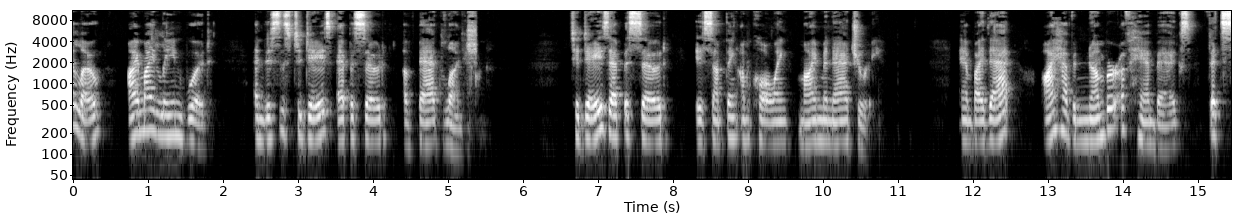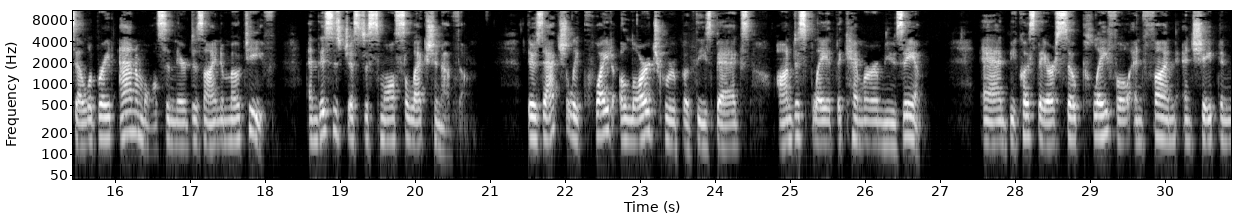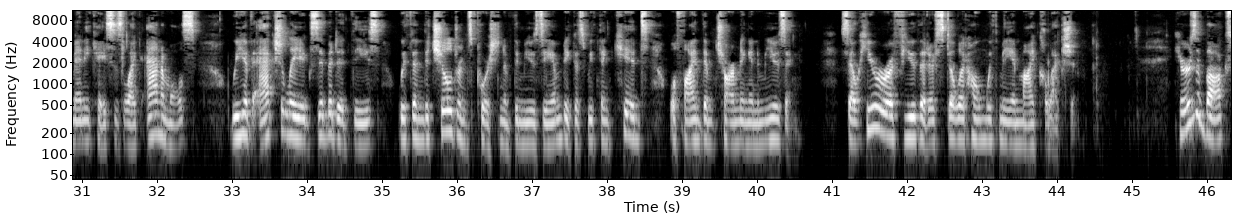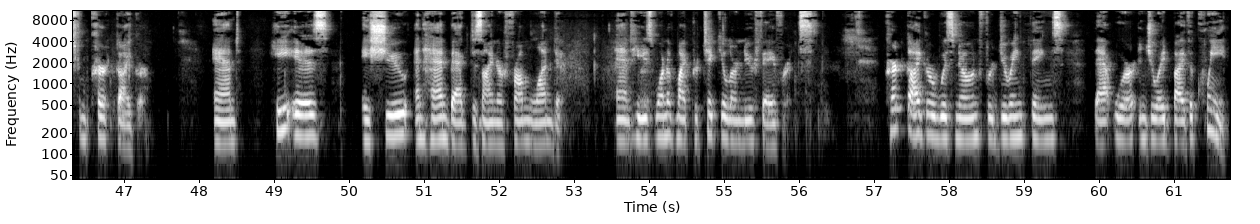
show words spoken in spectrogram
Hello, I'm Ilene Wood, and this is today's episode of Bag Lunch. Today's episode is something I'm calling My Menagerie. And by that, I have a number of handbags that celebrate animals in their design and motif, and this is just a small selection of them. There's actually quite a large group of these bags on display at the Kemerer Museum. And because they are so playful and fun and shaped in many cases like animals, we have actually exhibited these within the children's portion of the museum because we think kids will find them charming and amusing. So here are a few that are still at home with me in my collection. Here's a box from Kurt Geiger, and he is a shoe and handbag designer from London, and he's one of my particular new favorites. Kurt Geiger was known for doing things that were enjoyed by the Queen,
